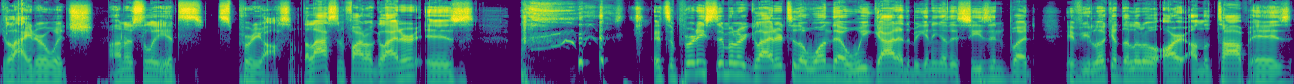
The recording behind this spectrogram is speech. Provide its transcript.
glider, which honestly, it's it's pretty awesome. The last and final glider is It's a pretty similar glider to the one that we got at the beginning of the season, but if you look at the little art on the top is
